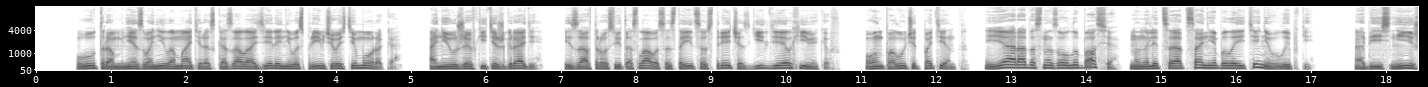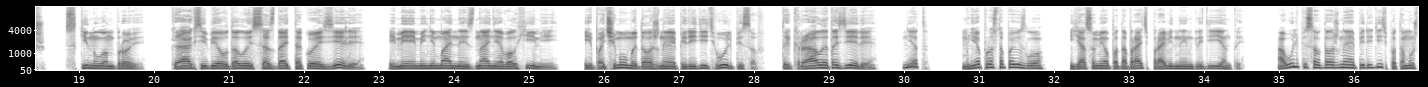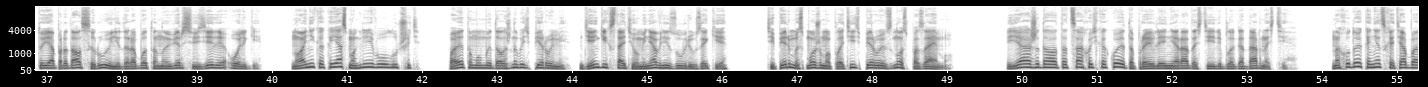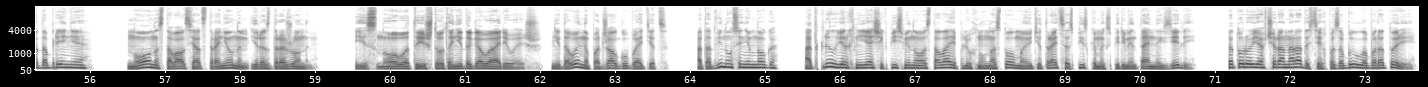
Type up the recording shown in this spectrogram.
«Утром мне звонила мать и рассказала о зелени восприимчивости морока. Они уже в Китежграде, и завтра у Святослава состоится встреча с гильдией алхимиков. Он получит патент. Я радостно заулыбался, но на лице отца не было и тени улыбки. «Объяснишь?» — скинул он брови. «Как тебе удалось создать такое зелье, имея минимальные знания в алхимии? И почему мы должны опередить вульписов? Ты крал это зелье?» «Нет, мне просто повезло. Я сумел подобрать правильные ингредиенты. А Ульписов должны опередить, потому что я продал сырую недоработанную версию зелья Ольги. Но они, как и я, смогли его улучшить. Поэтому мы должны быть первыми. Деньги, кстати, у меня внизу в рюкзаке. Теперь мы сможем оплатить первый взнос по займу. Я ожидал от отца хоть какое-то проявление радости или благодарности. На худой конец хотя бы одобрение. Но он оставался отстраненным и раздраженным. «И снова ты что-то не договариваешь», — недовольно поджал губы отец. Отодвинулся немного, открыл верхний ящик письменного стола и плюхнул на стол мою тетрадь со списком экспериментальных зелий, которую я вчера на радостях позабыл в лаборатории.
